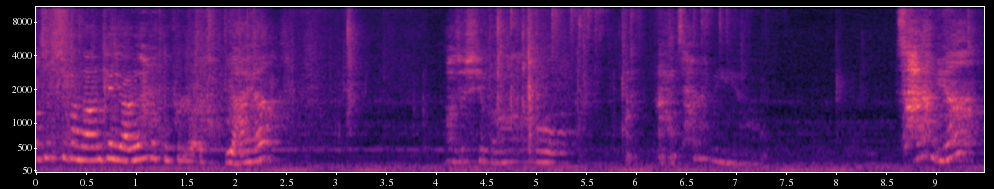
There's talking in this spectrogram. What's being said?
아저씨가 나한테 야야라고 불러요. 야야? 아저씨가 어, 사람이에요. 사람이야?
